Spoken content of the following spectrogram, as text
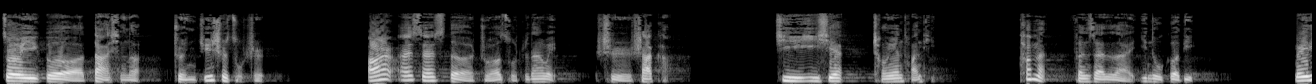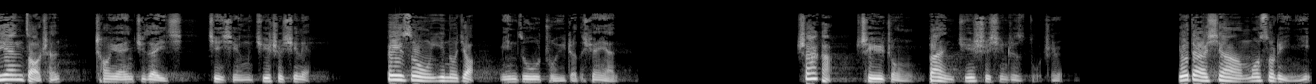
作为一个大型的准军事组织，RSS 的主要组织单位是沙卡，即一些成员团体，他们分散在印度各地。每天早晨，成员聚在一起进行军事训练，背诵印度教民族主义者的宣言。沙卡是一种半军事性质的组织，有点像墨索里尼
